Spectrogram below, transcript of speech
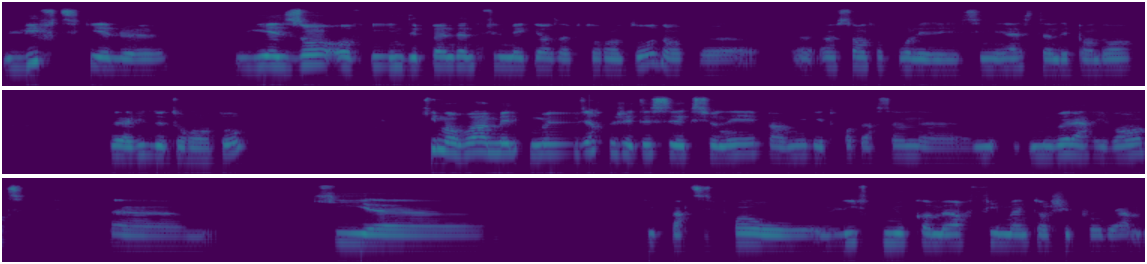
LIFT, qui est le Liaison of Independent Filmmakers of Toronto, donc euh, un centre pour les cinéastes indépendants de la ville de Toronto, qui m'envoie un mail pour me dire que j'ai été sélectionnée parmi les trois personnes euh, nouvelles arrivantes euh, qui, qui participeront au LIFT Newcomer Film Mentorship Program.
